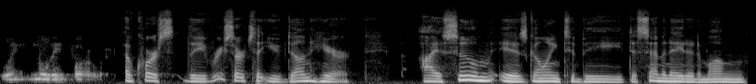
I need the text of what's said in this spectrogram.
going moving forward. Of course, the research that you've done here, I assume, is going to be disseminated among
